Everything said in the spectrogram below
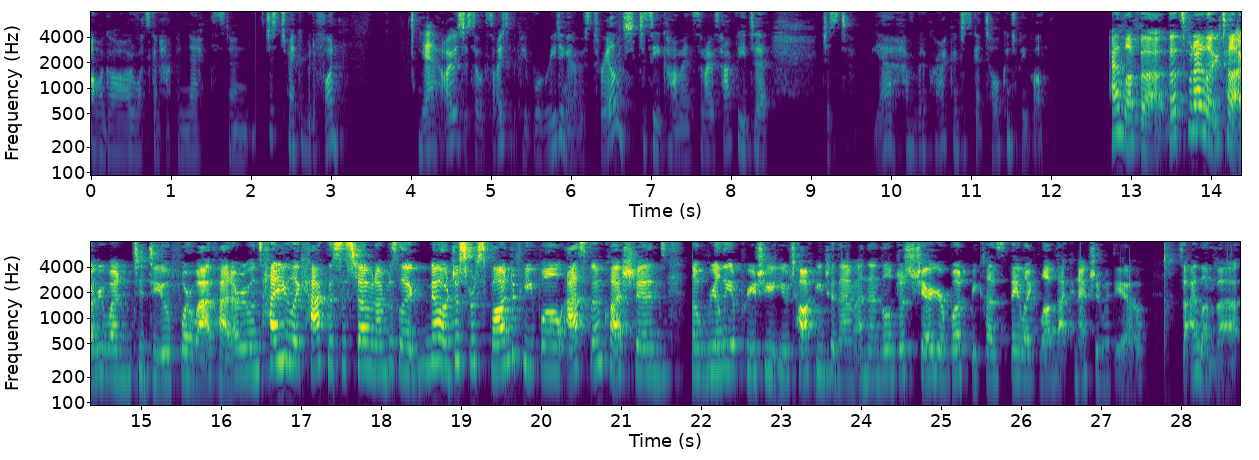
oh my God, what's going to happen next? And just to make a bit of fun. Yeah, I was just so excited that people were reading it. I was thrilled to see comments and I was happy to just, yeah, have a bit of crack and just get talking to people. I love that. That's what I like tell everyone to do for Wattpad. Everyone's, how do you like hack the system? And I'm just like, no, just respond to people, ask them questions. They'll really appreciate you talking to them. And then they'll just share your book because they like love that connection with you. So I love that.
